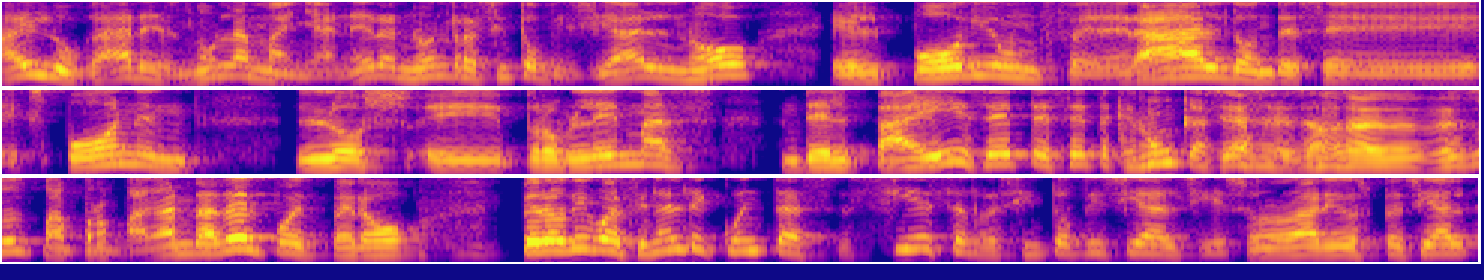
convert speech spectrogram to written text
hay lugares, no la mañanera, no el recinto oficial, no el podium federal donde se exponen los eh, problemas del país, etc., que nunca se hace eso, eso es para propaganda de él, pues, pero, pero digo, al final de cuentas, si es el recinto oficial, si es horario especial,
